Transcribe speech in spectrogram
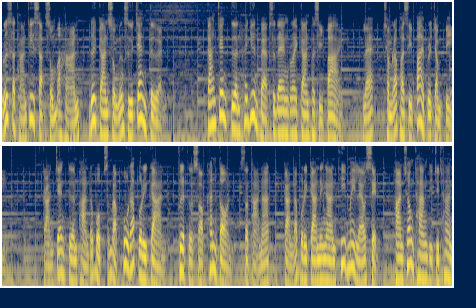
หรือสถานที่สะสมอาหาร ด้วยการส่งหนังสือแจ้งเตือน การแจ้งเตือนให้ยื่นแบบแสดงรายการภาษีป้าย และชำระภาษีป้ายประจำปี การแจ้งเตือนผ่านระบบสำหรับผู้รับบริการ เพื่อตรวจสอบขั้นตอน สถานะ การรับบริการในงานที่ไม่แล้วเสร็จ ผ่านช่องทางดิจิทัล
